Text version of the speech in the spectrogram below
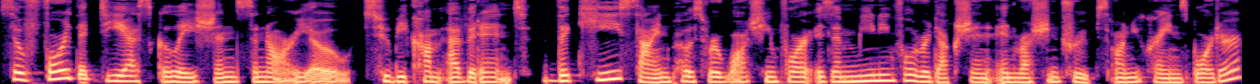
So, for the de escalation scenario to become evident, the key signpost we're watching for is a meaningful reduction in Russian troops on Ukraine's border.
